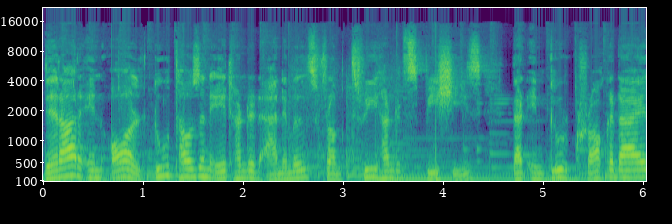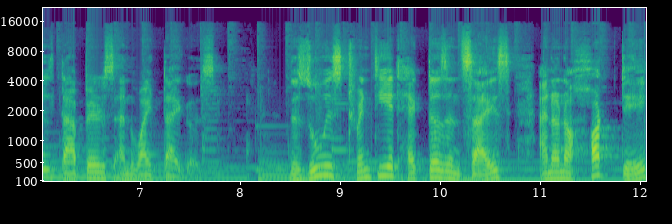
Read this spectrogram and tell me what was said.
There are in all 2,800 animals from 300 species that include crocodile, tapirs, and white tigers. The zoo is 28 hectares in size, and on a hot day,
